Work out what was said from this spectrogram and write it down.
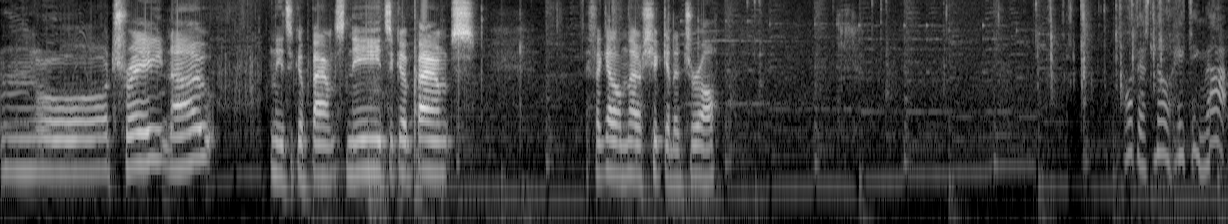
Mm, Oh, tree, no. Needs a good bounce, needs a good bounce. If I get on there, I should get a drop. Oh, there's no hitting that.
